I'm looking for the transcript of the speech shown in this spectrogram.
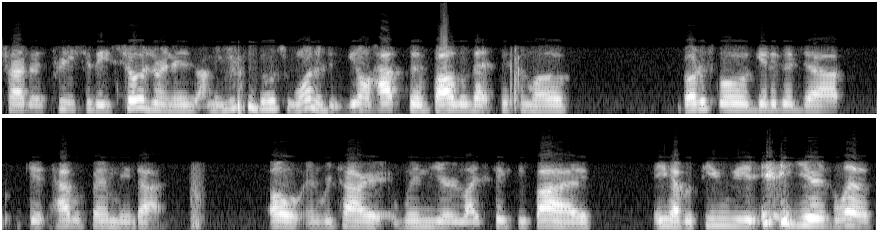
try to preach to these children is I mean you can do what you want to do. You don't have to follow that system of go to school, get a good job, get have a family and die. Oh, and retire when you're like 65 and you have a few years left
